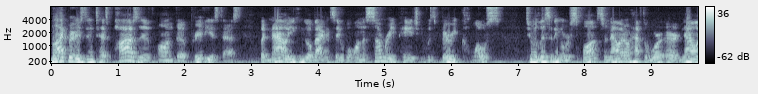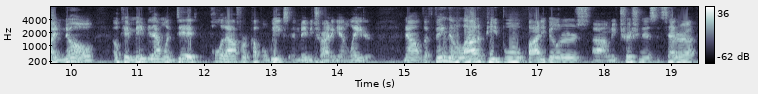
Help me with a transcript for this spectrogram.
blackberries didn't test positive on the previous test, but now you can go back and say, well, on the summary page, it was very close to eliciting a response, so now I don't have to work, or now I know, okay, maybe that one did. Pull it out for a couple weeks and maybe try it again later. Now, the thing that a lot of people, bodybuilders, um, nutritionists, etc.,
